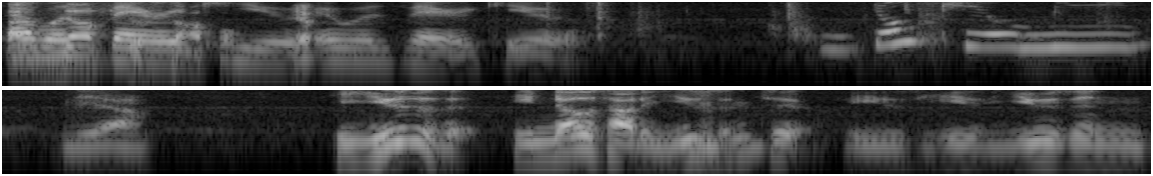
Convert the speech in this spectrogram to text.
That was enough to very stop him. cute. Yep. It was very cute. Don't kill me. Yeah, he uses it. He knows how to use Mhm. it too. He's he's using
